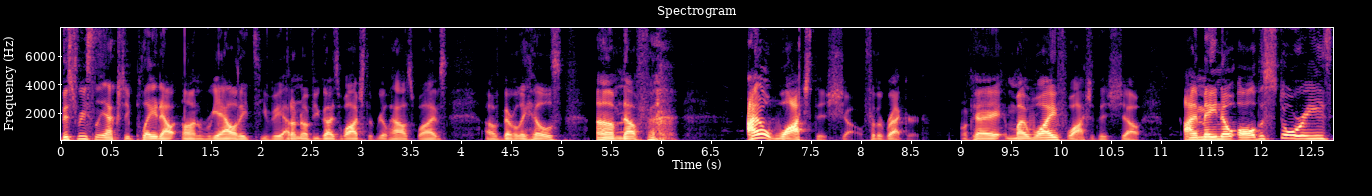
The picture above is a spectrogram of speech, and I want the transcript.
This recently actually played out on reality TV. I don't know if you guys watch The Real Housewives of Beverly Hills. Um, now, I don't watch this show, for the record. Okay, my wife watches this show. I may know all the stories,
